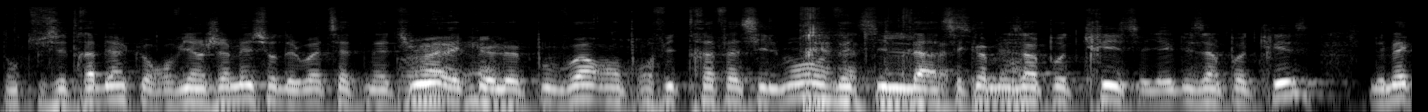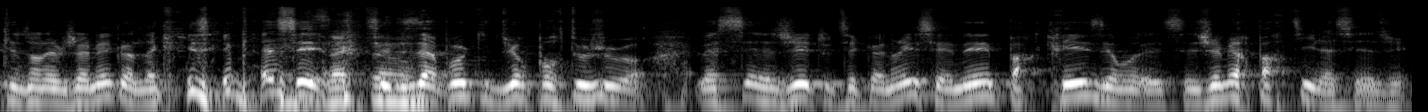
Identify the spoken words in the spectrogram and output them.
dont tu sais très bien qu'on revient jamais sur des lois de cette nature Ouais, et que ouais. le pouvoir en profite très facilement Très dès qu'il l'a. C'est comme les impôts de crise. Il y a eu des impôts de crise, les mecs les enlèvent jamais quand la crise est passée. C'est des impôts qui durent pour toujours. La CSG, toutes ces conneries, c'est né par crise et on- c'est jamais reparti, la CSG.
